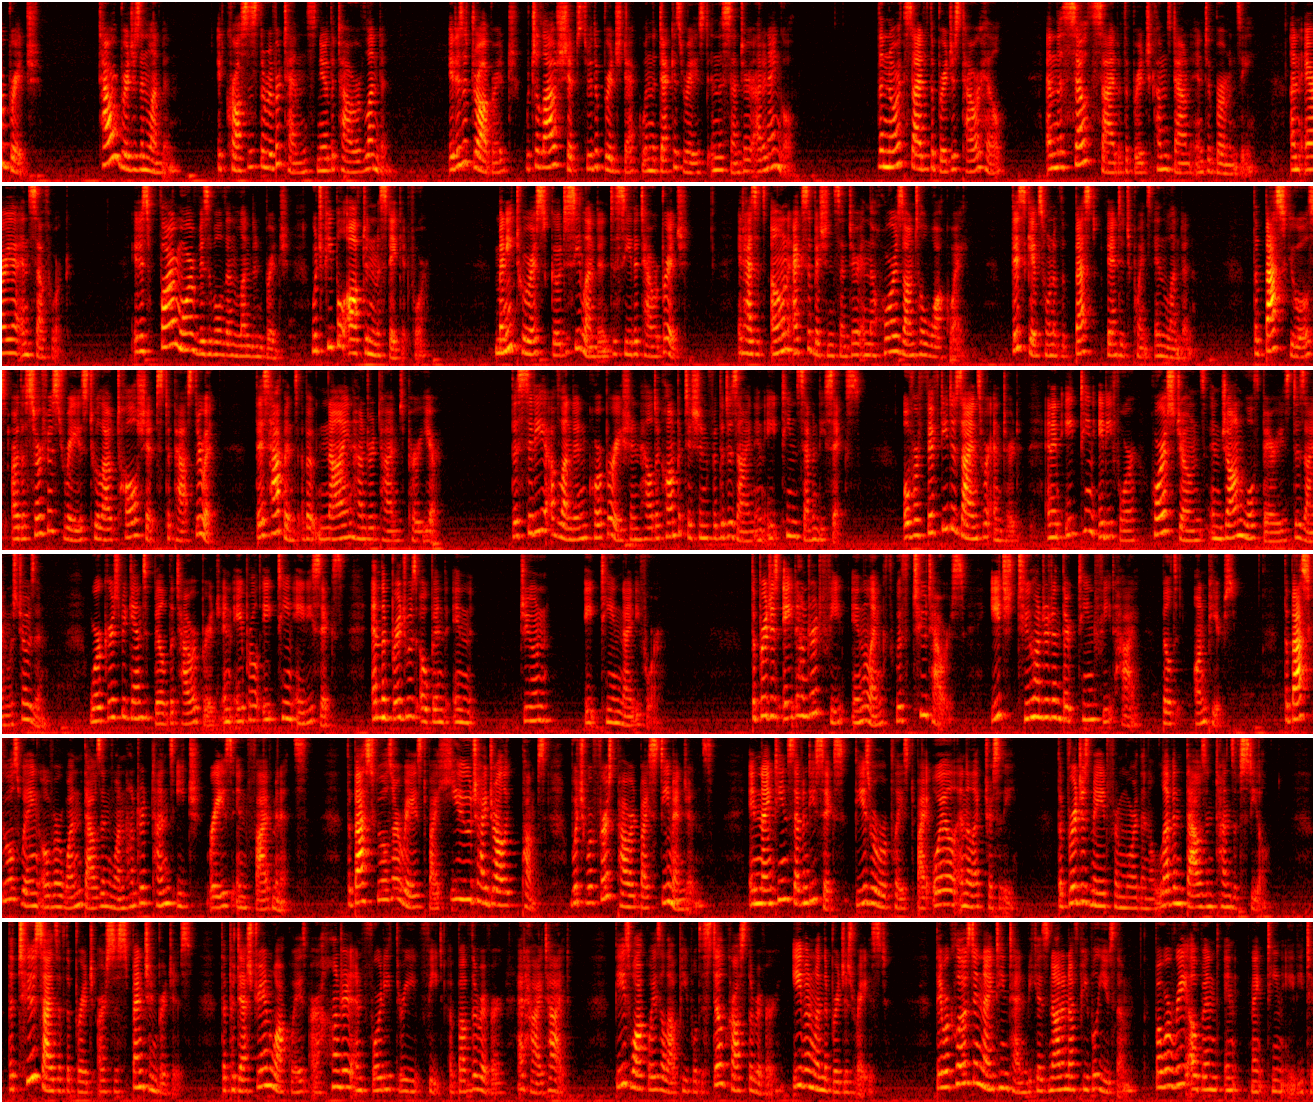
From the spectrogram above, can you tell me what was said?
Tower Bridge. Tower Bridge is in London. It crosses the River Thames near the Tower of London. It is a drawbridge which allows ships through the bridge deck when the deck is raised in the center at an angle. The north side of the bridge is Tower Hill, and the south side of the bridge comes down into Bermondsey, an area in Southwark. It is far more visible than London Bridge, which people often mistake it for. Many tourists go to see London to see the Tower Bridge. It has its own exhibition center in the horizontal walkway. This gives one of the best vantage points in London. The bascules are the surface raised to allow tall ships to pass through it. This happens about 900 times per year. The City of London Corporation held a competition for the design in 1876. Over 50 designs were entered, and in 1884, Horace Jones and John Wolfe Barry's design was chosen. Workers began to build the Tower Bridge in April 1886, and the bridge was opened in June 1894. The bridge is 800 feet in length with two towers, each 213 feet high, built on piers. The bascules weighing over 1,100 tons each raise in five minutes. The bascules are raised by huge hydraulic pumps, which were first powered by steam engines. In 1976, these were replaced by oil and electricity. The bridge is made from more than 11,000 tons of steel. The two sides of the bridge are suspension bridges. The pedestrian walkways are 143 feet above the river at high tide. These walkways allow people to still cross the river, even when the bridge is raised. They were closed in 1910 because not enough people used them, but were reopened in 1982.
